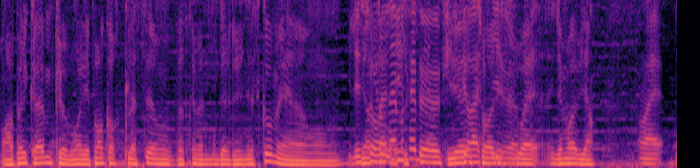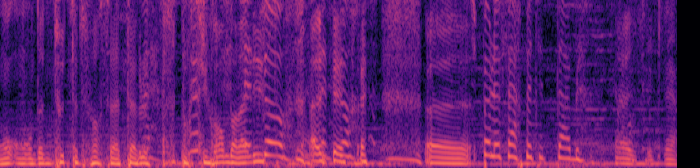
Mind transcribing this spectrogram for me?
on rappelle quand même que bon, il n'est pas encore classé au patrimoine mondial de l'UNESCO, mais euh, on- Il est sur la bientôt, liste euh, il est sur la figurative. liste, ouais, il aimerait bien. Ouais. On, on donne toute notre force à la table pour que tu rentres dans la Let's liste. go, Allez. let's go. Euh, Tu peux le faire, petite table. Ouais, c'est clair.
